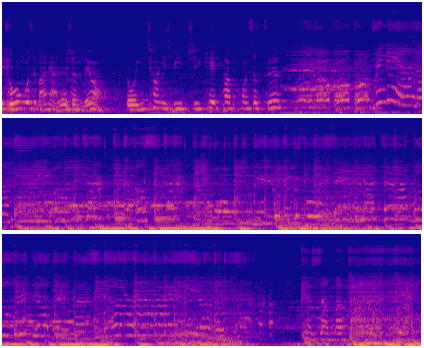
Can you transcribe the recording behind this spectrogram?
이렇게 좋은 곳을 많이 알려주셨는데요. 또 2022 GK-팝 콘서트. Cause I'm a pirate, yeah,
